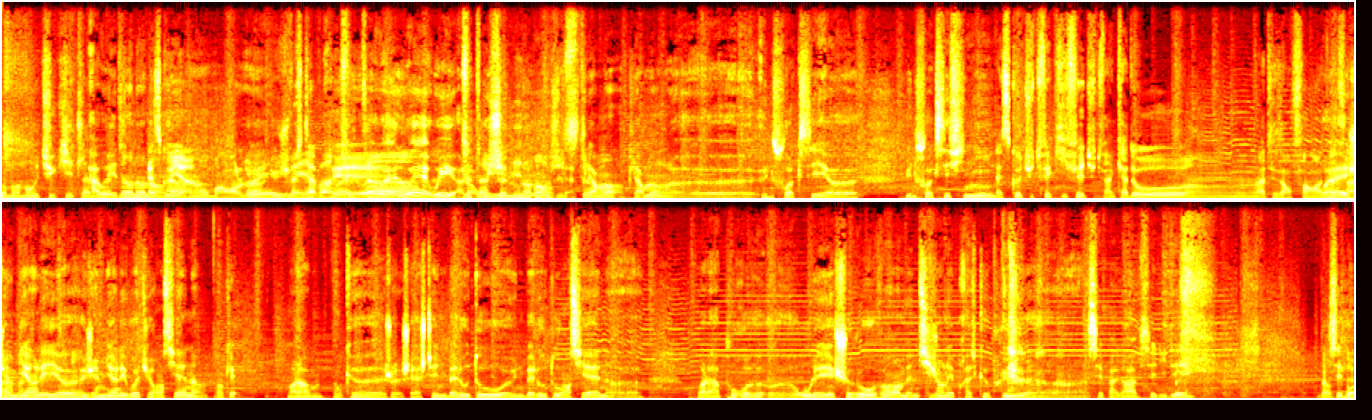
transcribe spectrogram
Au moment où tu quittes la Ah boîte. oui, non, non, non. Est-ce qu'il y a un moment, le, Ouais, du il va juste y après tout Ouais, un- ouais, ouais, oui. tout Alors un oui, cheminement, non, non, justement. clairement, clairement, euh, une fois que c'est euh, une fois que c'est fini. Est-ce que tu te fais kiffer Tu te fais un cadeau euh, à tes enfants à Ouais, j'aime bien les euh, j'aime bien les voitures anciennes. Ok. Voilà, donc euh, j'ai acheté une belle auto, une belle auto ancienne. voilà, pour euh, rouler, cheveux au vent, même si j'en ai presque plus, euh, c'est pas grave, c'est l'idée. C'est bon,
